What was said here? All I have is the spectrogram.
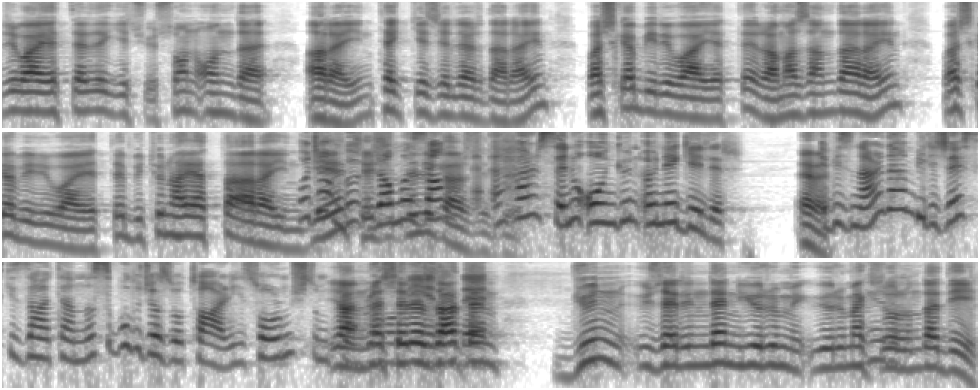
rivayetlerde geçiyor. Son 10'da arayın, tek gecelerde arayın. Başka bir rivayette Ramazan'da arayın. Başka bir rivayette bütün hayatta arayın Hocam diye çeşitlilik Ramazan arz ediyor. her sene 10 gün öne gelir. Evet. E biz nereden bileceğiz ki zaten? Nasıl bulacağız o tarihi? Sormuştum Yani mesele yerinde. zaten gün üzerinden yürüme, yürümek Yürü. zorunda değil.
